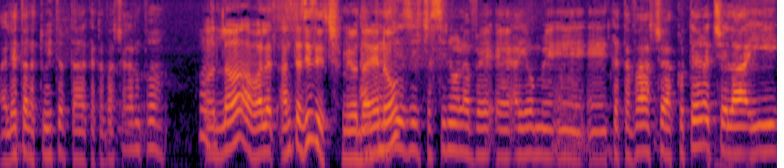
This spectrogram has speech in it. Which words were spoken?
העלית לטוויטר את הכתבה שלנו כבר? עוד לא, אבל את אנטה זיזיץ' מיודענו. אנטה זיזיץ', עשינו עליו היום כתבה שהכותרת שלה היא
